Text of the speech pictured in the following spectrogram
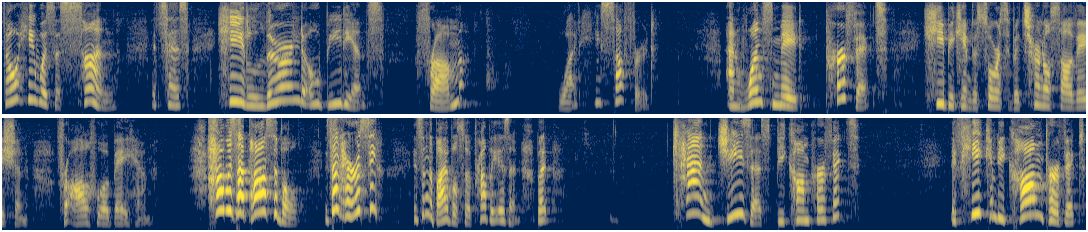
though he was the Son, it says he learned obedience from what he suffered. And once made perfect, he became the source of eternal salvation for all who obey him. How is that possible? Is that heresy? It's in the Bible, so it probably isn't. But can Jesus become perfect? If he can become perfect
